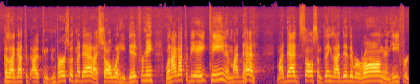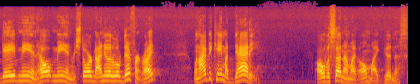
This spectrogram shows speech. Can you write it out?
Because I got to I can converse with my dad. I saw what he did for me. When I got to be 18 and my dad my dad saw some things I did that were wrong and he forgave me and helped me and restored me. I knew it a little different, right? When I became a daddy, all of a sudden I'm like, oh my goodness.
